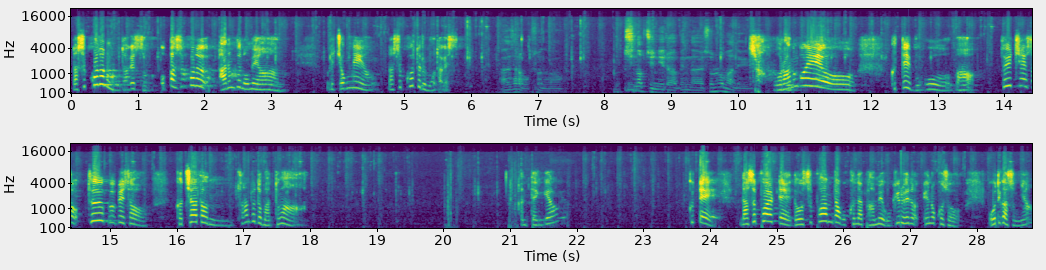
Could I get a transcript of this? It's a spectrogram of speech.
나 스쿼드는 못하겠어. 오빠 스쿼드 아는 분 오면 우리 쪽네요. 나 스쿼드를 못하겠어. 아는 사람 없어 너. 친업진이라 맨날 솔로만 해. 참, 뭐라는 거예요. 그때 뭐고, 막, 트위치에서, 트브에서 같이 하던 사람들도 많더만. 안 땡겨? 그때, 나 스포할 때, 너 스포한다고 그날 밤에 오기로 해놓, 해놓고서, 어디 갔었냐?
